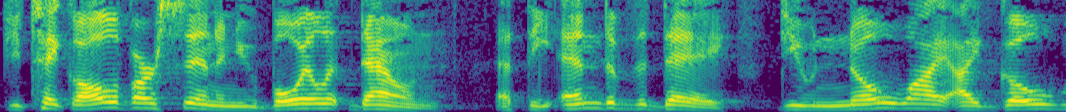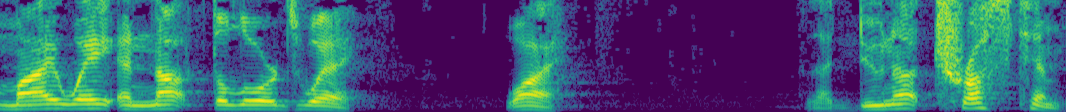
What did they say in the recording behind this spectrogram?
If you take all of our sin and you boil it down at the end of the day, do you know why I go my way and not the Lord's way? Why? Because I do not trust Him.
